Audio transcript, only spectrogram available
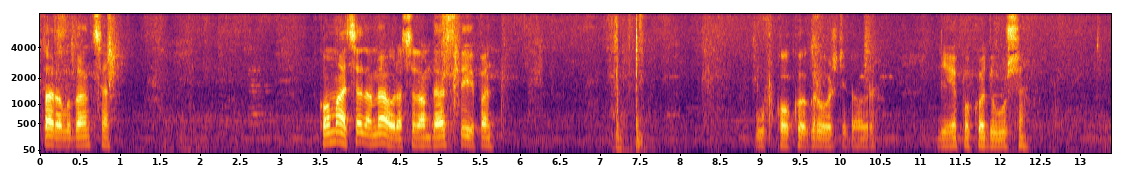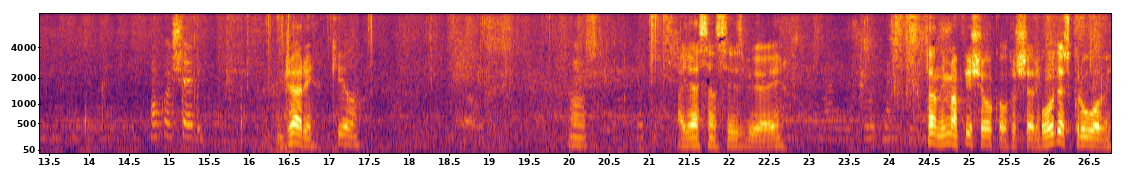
Stara lubence. Komad 7 eura, 70 pa. Uf, koliko je grožđe, dobro. Lijepo ko duša. Koliko je šeri? Jerry, kilo. A jesam se izbio, ej. Stan ima, piše okolo košeri. Ovdje skruovi.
